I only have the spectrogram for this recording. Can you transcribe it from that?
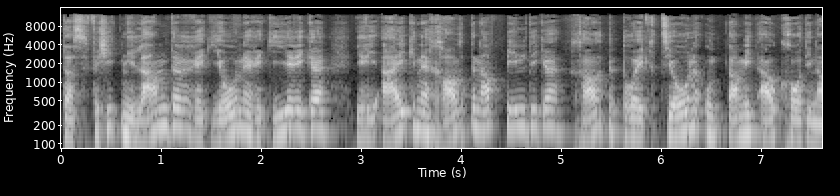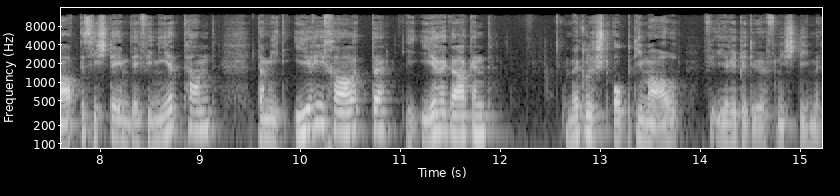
dass verschiedene Länder, Regionen, Regierungen ihre eigenen Kartenabbildungen, Kartenprojektionen und damit auch Koordinatensystem definiert haben, damit ihre Karten in ihrer Gegend möglichst optimal für ihre Bedürfnisse stimmen.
